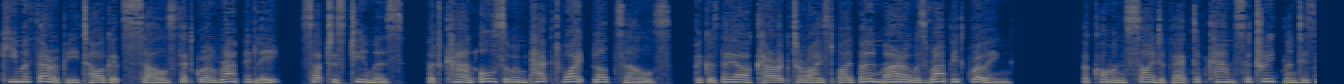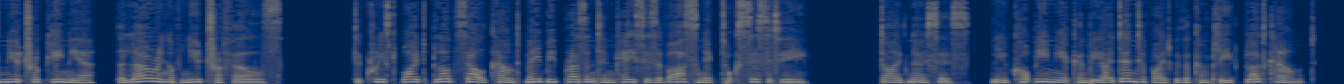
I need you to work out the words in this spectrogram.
Chemotherapy targets cells that grow rapidly, such as tumors, but can also impact white blood cells, because they are characterized by bone marrow as rapid growing. A common side effect of cancer treatment is neutropenia, the lowering of neutrophils. Decreased white blood cell count may be present in cases of arsenic toxicity. Diagnosis Leukopenia can be identified with a complete blood count.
